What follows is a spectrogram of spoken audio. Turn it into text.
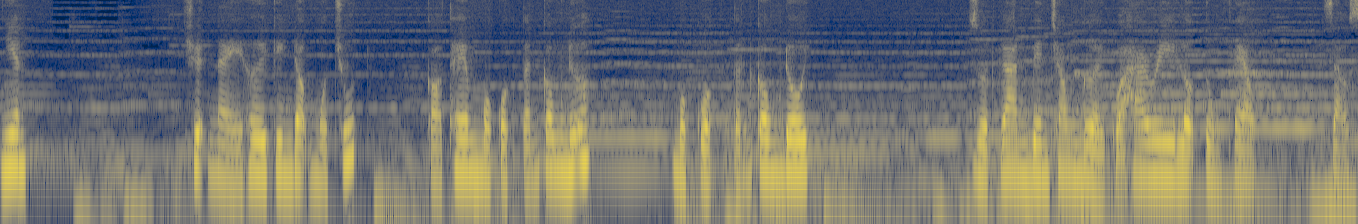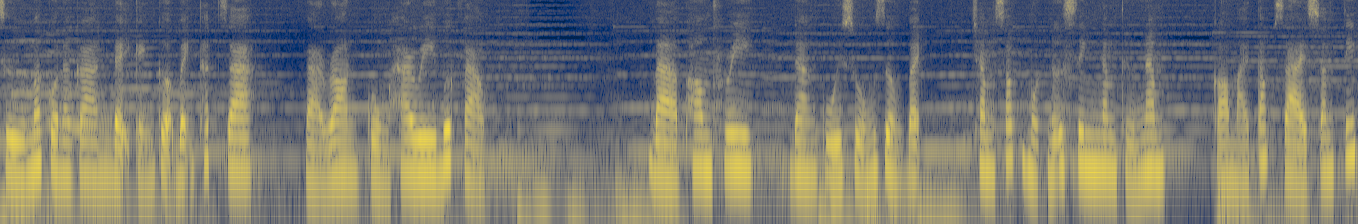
nhiên. Chuyện này hơi kinh động một chút. Có thêm một cuộc tấn công nữa. Một cuộc tấn công đôi. Ruột gan bên trong người của Harry lộ tùng phèo. Giáo sư McGonagall đẩy cánh cửa bệnh thất ra và Ron cùng Harry bước vào. Bà Pomfrey đang cúi xuống giường bệnh, chăm sóc một nữ sinh năm thứ năm, có mái tóc dài xoăn tít.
